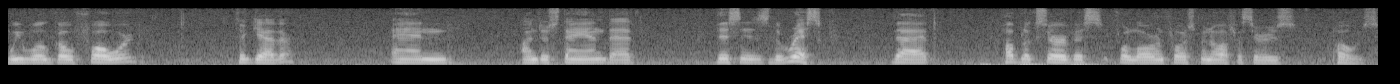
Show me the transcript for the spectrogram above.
we will go forward together and understand that this is the risk that public service for law enforcement officers pose.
